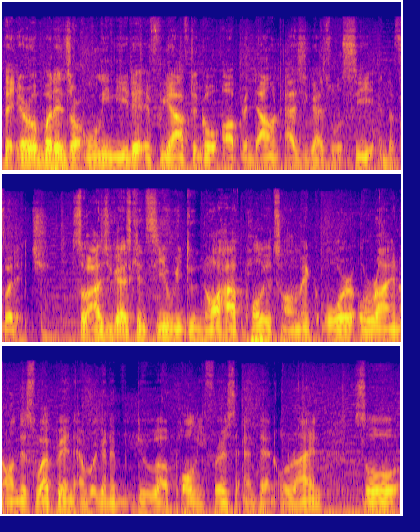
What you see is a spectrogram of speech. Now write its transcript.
The arrow buttons are only needed if we have to go up and down as you guys will see in the footage. So as you guys can see, we do not have Polyatomic or Orion on this weapon and we're going to do uh, Poly first and then Orion. So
